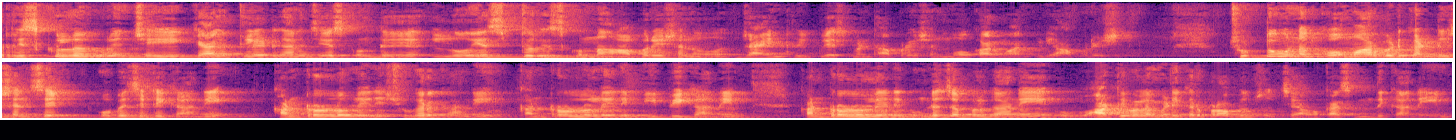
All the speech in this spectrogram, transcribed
రిస్కుల గురించి క్యాలిక్యులేట్ కానీ చేసుకుంటే లోయెస్ట్ రిస్క్ ఉన్న ఆపరేషన్ జాయింట్ రీప్లేస్మెంట్ ఆపరేషన్ మోకాలు మార్పిడి ఆపరేషన్. చుట్టూ ఉన్న కోమార్బిడ్ కండిషన్సే ఒబెసిటీ కానీ కంట్రోల్లో లేని షుగర్ కానీ కంట్రోల్లో లేని బీపీ కానీ కంట్రోల్లో లేని గుండె జబ్బులు కానీ వాటి వల్ల మెడికల్ ప్రాబ్లమ్స్ వచ్చే అవకాశం ఉంది కానీ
